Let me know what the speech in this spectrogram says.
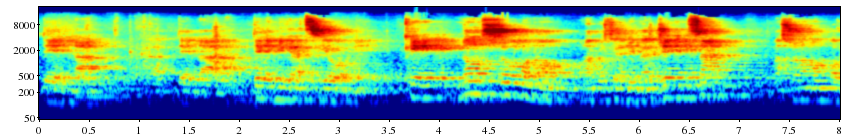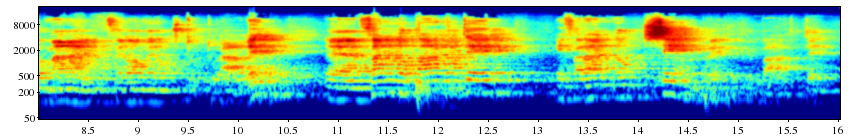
della, eh, della, delle migrazioni che non sono una questione di emergenza ma sono ormai un fenomeno strutturale, eh, fanno faranno sempre più parte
